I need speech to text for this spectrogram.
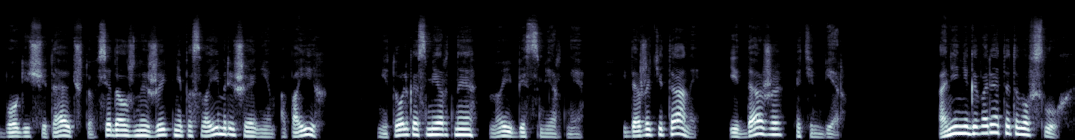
Боги считают, что все должны жить не по своим решениям, а по их. Не только смертные, но и бессмертные. И даже титаны. И даже Катимбер. Они не говорят этого вслух.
